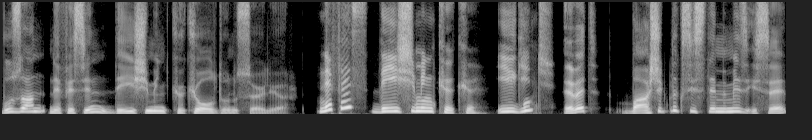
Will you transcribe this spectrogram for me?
Bu zan nefesin değişimin kökü olduğunu söylüyor. Nefes değişimin kökü. İlginç. Evet, bağışıklık sistemimiz ise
